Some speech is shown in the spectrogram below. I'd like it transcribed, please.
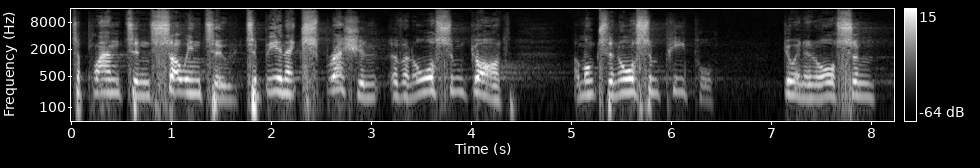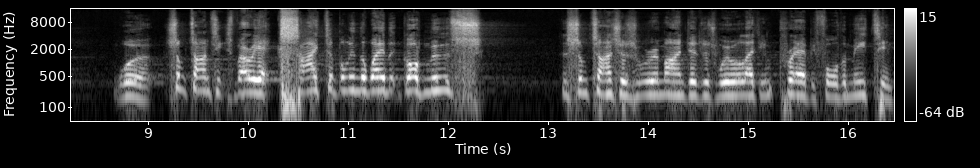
to plant and sow into, to be an expression of an awesome God amongst an awesome people doing an awesome work. Sometimes it's very excitable in the way that God moves. And sometimes, as we're reminded, as we were led in prayer before the meeting,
